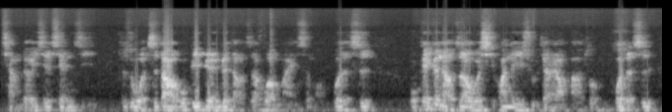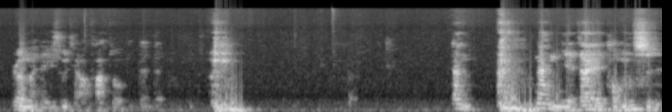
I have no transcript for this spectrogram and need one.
抢得一些先机。就是我知道，我比别人更早知道我要买什么，或者是我可以更早知道我喜欢的艺术家要发作品，或者是热门的艺术家要发作品等等。但 那也在同时，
